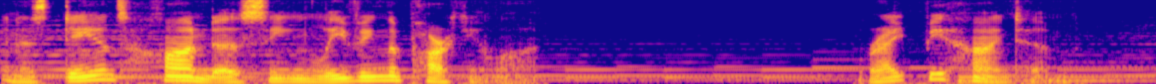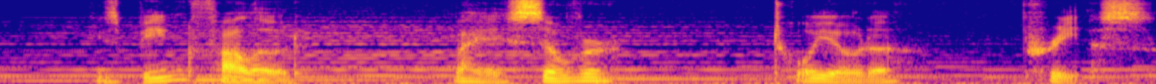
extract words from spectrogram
And as Dan's Honda is seen leaving the parking lot, right behind him, he's being followed by a silver Toyota Prius.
